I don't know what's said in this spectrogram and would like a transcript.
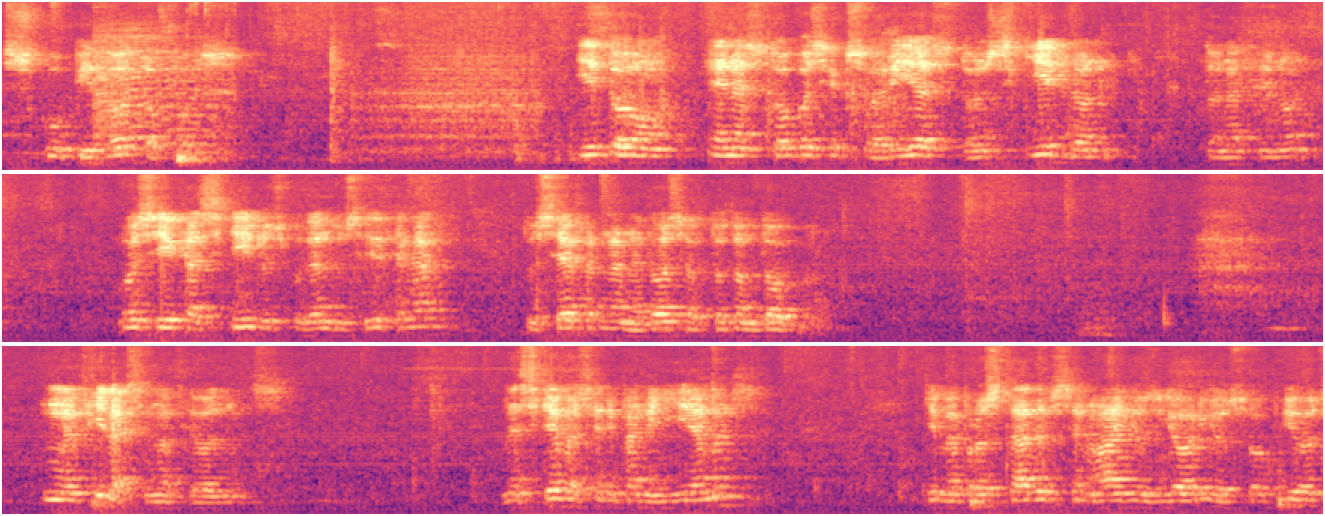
σκουπιδότοπος. Είναι το ένας τόπος εξορίας των σκύλων των Αθηνών. Όσοι είχαν σκύλους που δεν τους ήθελαν, τους έφερναν εδώ σε αυτόν τον τόπο. Με φύλαξε ο Θεός μας. Με σκέπασε η Πανηγία μας και με προστάτευσε ο Άγιος Γεώργιος, ο οποίος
